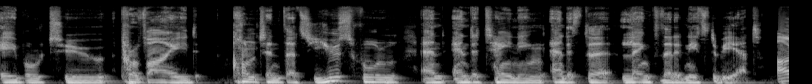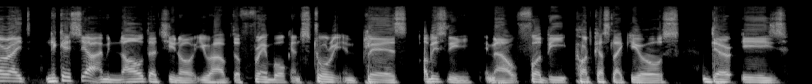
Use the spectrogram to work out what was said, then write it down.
able to provide content that's useful and entertaining and it's the length that it needs to be at. All right. Nikesh, yeah, I mean, now that, you know, you have the framework and story in place, obviously now for the podcast like yours, there is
